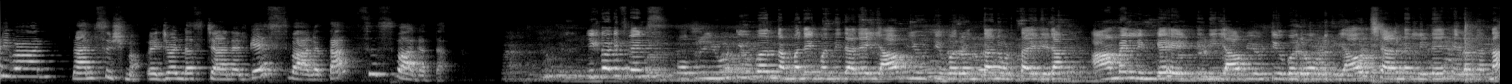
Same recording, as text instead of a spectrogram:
ಎವ್ರಿವಾನ್ ನಾನು ಸುಷ್ಮಾ ವೆಜ್ ವಂಡರ್ಸ್ ಚಾನೆಲ್ಗೆ ಸ್ವಾಗತ, ಸುಸ್ವಾಗತ. ಈಗ ನೋಡಿ ಫ್ರೆಂಡ್ಸ್ ಒಬ್ರು ಯೂಟ್ಯೂಬರ್ ನಮ್ಮ ಮನೆಗೆ ಬಂದಿದ್ದಾರೆ. ಯಾವ ಯೂಟ್ಯೂಬರ್ ಅಂತ ನೋಡ್ತಾ ಇದ್ದೀರಾ? ಆಮೇಲೆ ನಿಮಗೆ ಹೇಳ್ತೀನಿ ಯಾವ ಯೂಟ್ಯೂಬರು ಅವ್ರದ್ದು ಯಾವ ಚಾನಲ್ ಇದೆ ಹೇಳೋದನ್ನ.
